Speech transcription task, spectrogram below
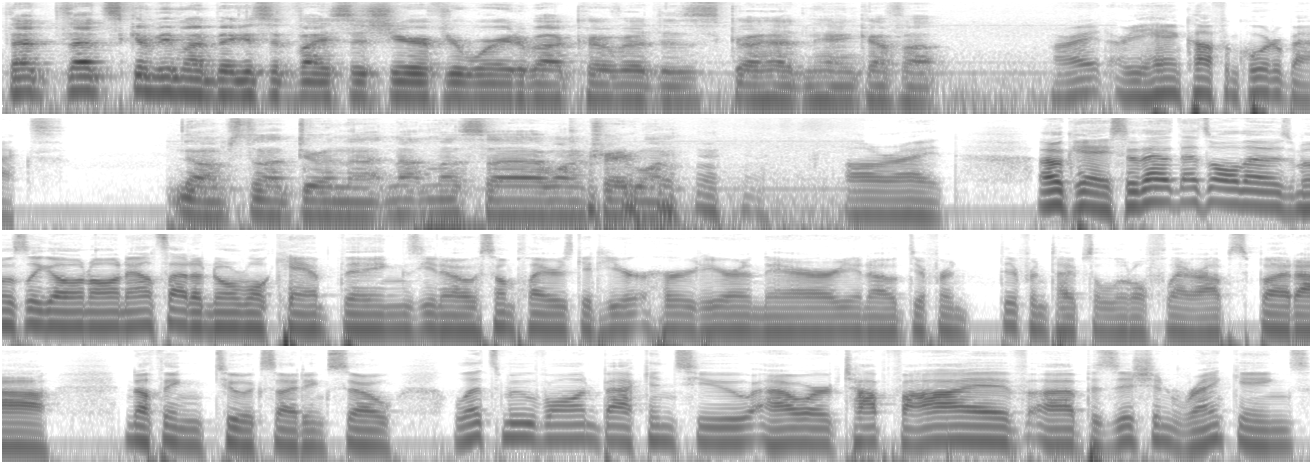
That that's gonna be my biggest advice this year. If you're worried about COVID, is go ahead and handcuff up. All right. Are you handcuffing quarterbacks? No, I'm still not doing that. Not unless uh, I want to trade one. all right. Okay, so that that's all that was mostly going on outside of normal camp things. You know, some players get here, hurt here and there. You know, different different types of little flare ups, but uh, nothing too exciting. So let's move on back into our top five uh, position rankings.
